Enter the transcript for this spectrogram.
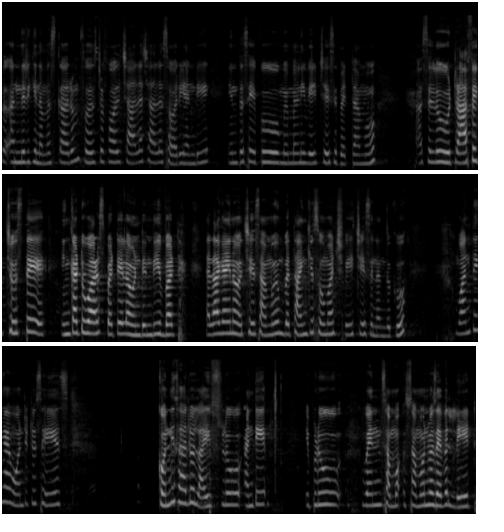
సో అందరికీ నమస్కారం. ఫస్ట్ ఆఫ్ ఆల్ చాలా చాలా సారీ అండి. ఇంతసేపు మిమ్మల్ని వెయిట్ చేసి పెట్టాము. అసలు ట్రాఫిక్ చూస్తే ఇంకా టూ అవర్స్ పట్టేలా ఉండింది బట్ ఎలాగైనా వచ్చేసాము. But thank you so much wait చేసినందుకు. One thing I wanted to says కొన్నిసార్లు లైఫ్లో అంటే ఇప్పుడు when some someone was ever late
